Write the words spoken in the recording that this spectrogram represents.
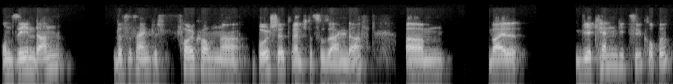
und sehen dann, das ist eigentlich vollkommener Bullshit, wenn ich das so sagen darf, ähm, weil wir kennen die Zielgruppe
